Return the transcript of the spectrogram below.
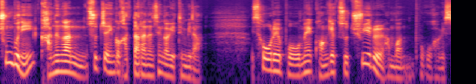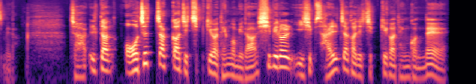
충분히 가능한 숫자인 것 같다라는 생각이 듭니다. 서울의 봄의 관객수 추이를 한번 보고 가겠습니다. 자, 일단 어제자까지 집계가 된 겁니다. 11월 24일자까지 집계가 된 건데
